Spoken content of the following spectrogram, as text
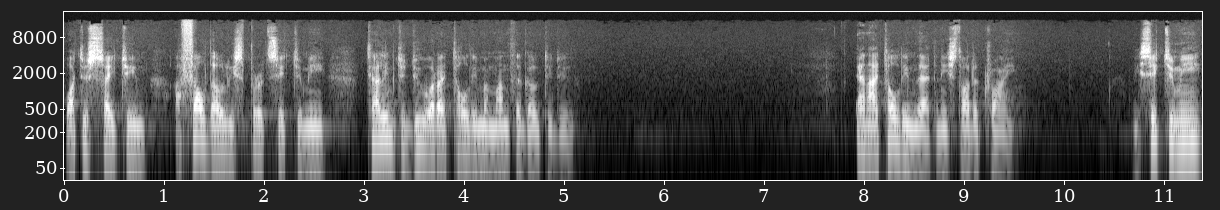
what to say to him, I felt the Holy Spirit said to me, Tell him to do what I told him a month ago to do. And I told him that, and he started crying. He said to me,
